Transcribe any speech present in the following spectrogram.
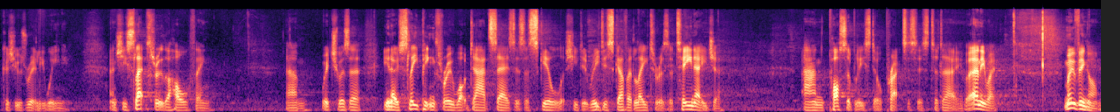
because she was really weaning. And she slept through the whole thing, um, which was a, you know, sleeping through what dad says is a skill that she rediscovered later as a teenager and possibly still practices today. But anyway, moving on.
